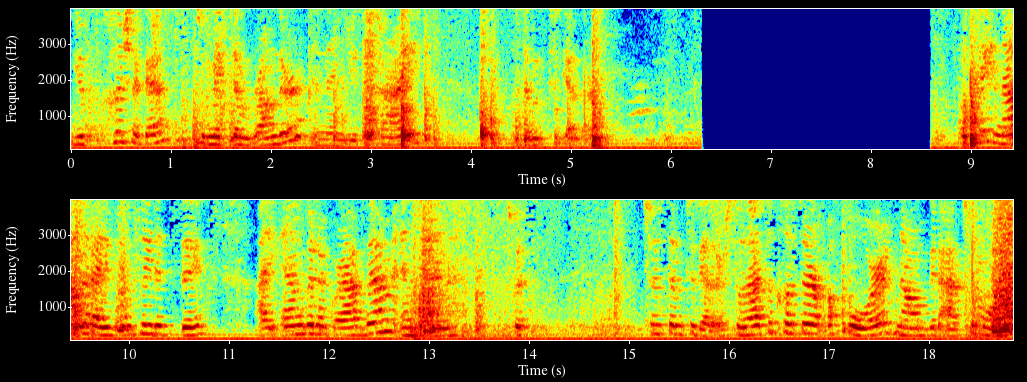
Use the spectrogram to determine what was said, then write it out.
you to make them rounder and then you tie them together. Okay, now that I've inflated six, I am gonna grab them and then twist, twist them together. So that's a cluster of four. Now I'm gonna add two more.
